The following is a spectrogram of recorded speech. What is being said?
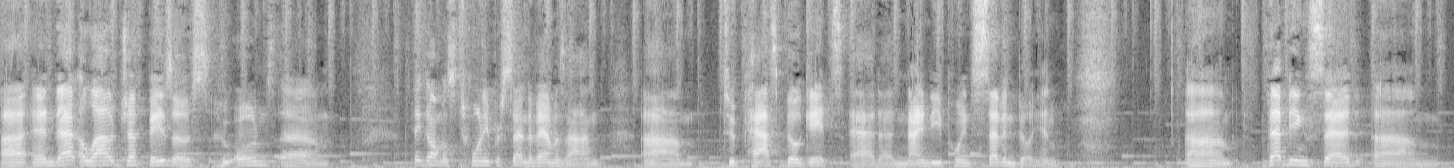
Uh, and that allowed Jeff Bezos, who owns um, think almost 20% of Amazon um, to pass Bill Gates at uh, 90.7 billion. Um, that being said, um,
